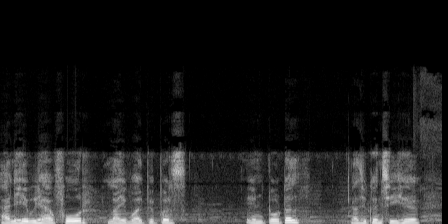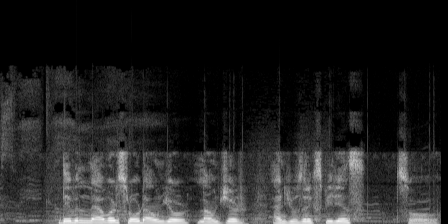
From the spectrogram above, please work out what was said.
And here we have four live wallpapers in total. As you can see here they will never slow down your launcher and user experience. So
